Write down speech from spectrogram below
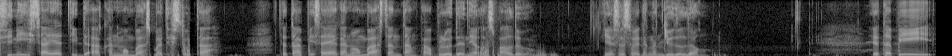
Di sini saya tidak akan membahas Batistuta, tetapi saya akan membahas tentang Pablo Daniel Osvaldo. Ya sesuai dengan judul dong. Ya tapi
